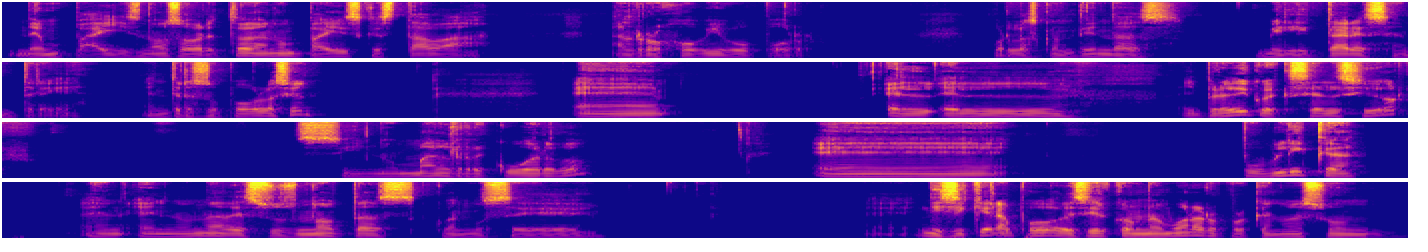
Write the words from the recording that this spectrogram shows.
de, un país, ¿no? Sobre todo en un país que estaba al rojo vivo por, por las contiendas militares entre, entre su población. Eh, el, periódico Excelsior, si no mal recuerdo, eh, publica en, una de sus notas cuando se... Eh, ni siquiera puedo decir conmemorar porque no es un,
